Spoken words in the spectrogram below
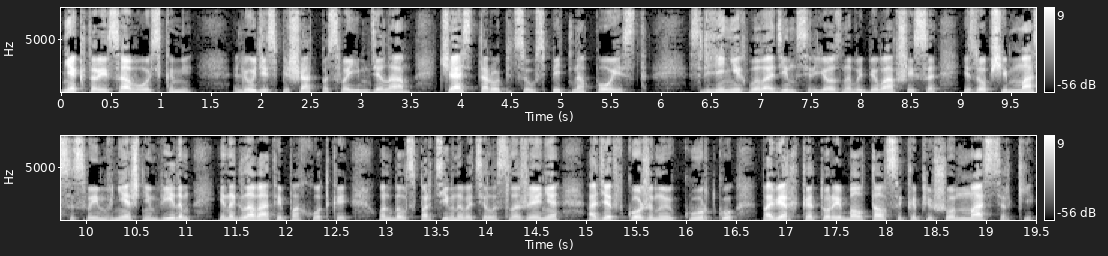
некоторые с авоськами – Люди спешат по своим делам, часть торопится успеть на поезд. Среди них был один, серьезно выбивавшийся из общей массы своим внешним видом и нагловатой походкой. Он был спортивного телосложения, одет в кожаную куртку, поверх которой болтался капюшон мастерки.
